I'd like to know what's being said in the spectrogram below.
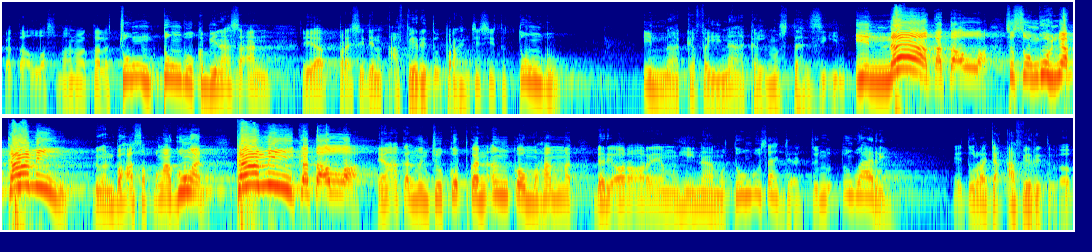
Kata Allah Subhanahu wa taala, tunggu kebinasaan ya presiden kafir itu Perancis itu. Tunggu Inna kafainakal mustahziin. Inna kata Allah, sesungguhnya kami dengan bahasa pengagungan, kami kata Allah yang akan mencukupkan engkau Muhammad dari orang-orang yang menghinamu. Tunggu saja, tunggu, tunggu hari. Itu raja kafir itu, eh,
